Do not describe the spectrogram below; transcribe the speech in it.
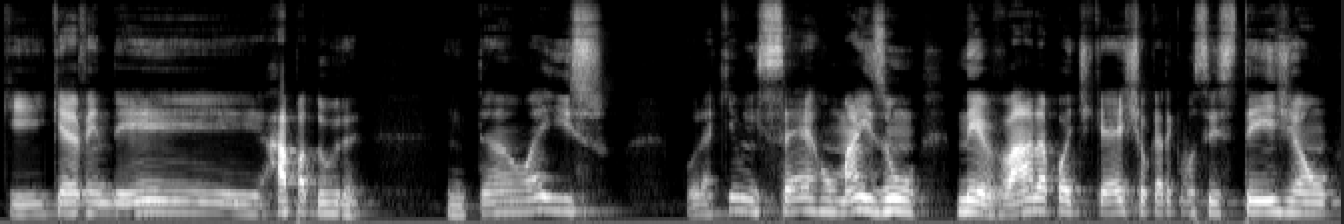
que quer vender rapadura. Então é isso. Por aqui eu encerro mais um Nevada Podcast. Eu quero que vocês estejam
